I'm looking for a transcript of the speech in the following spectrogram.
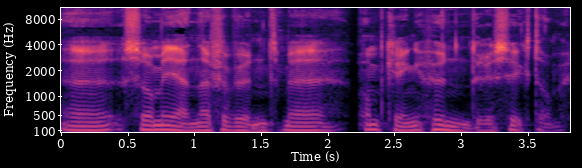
uh, som igjen er forbundet med omkring 100 sykdommer.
